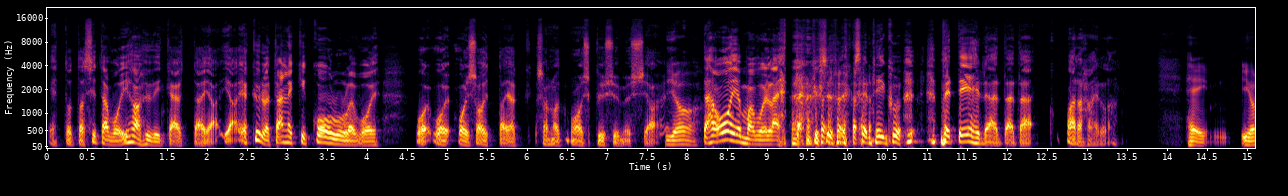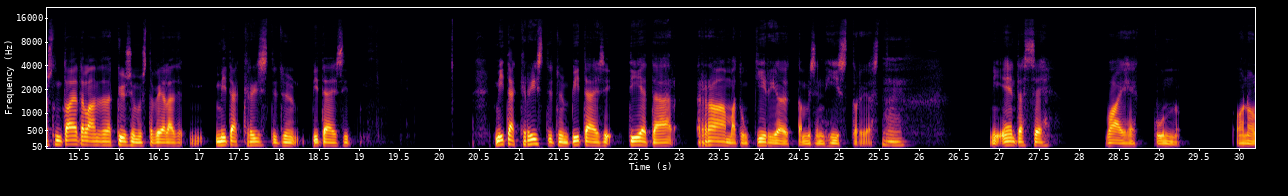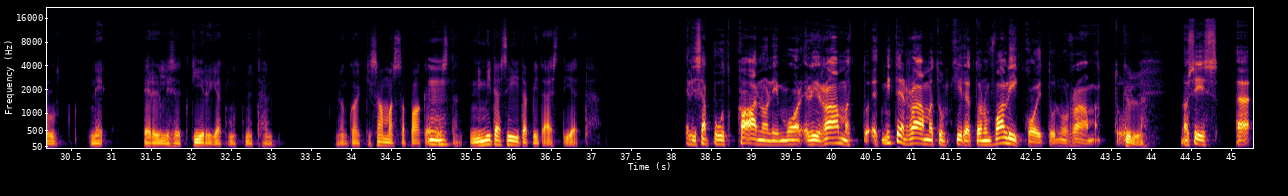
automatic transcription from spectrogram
että tota, sitä voi ihan hyvin käyttää ja, ja, ja kyllä tännekin koululle voi, voi, voi, voi soittaa ja sanoa, että minulla olisi kysymys. Ja Joo. Tähän ohjelmaan voi lähettää kysymyksen, niin kuin me tehdään tätä parhaillaan. Hei, jos nyt ajatellaan tätä kysymystä vielä, että mitä kristityn pitäisi, mitä kristityn pitäisi tietää raamatun kirjoittamisen historiasta, mm. niin entäs se vaihe, kun on ollut ne erilliset kirjat, mutta nythän ne on kaikki samassa paketista, mm. niin mitä siitä pitäisi tietää? Eli sä puhut kaanonin, eli raamattu, että miten raamatun kirjat on valikoitunut raamattuun. Kyllä. No siis äh,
